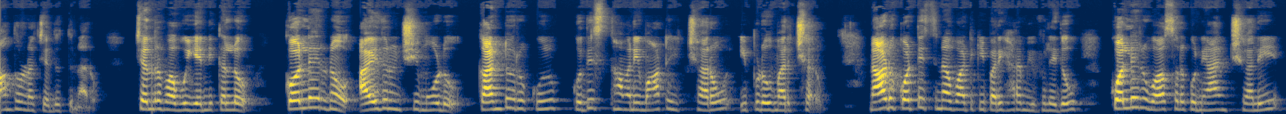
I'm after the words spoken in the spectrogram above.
ఆందోళన చెందుతున్నారు. చంద్రబాబు ఎన్నికల్లో కొల్లేరును ఐదు నుంచి మూడు కంటూరుకు కుదిస్తామని మాట ఇచ్చారు ఇప్పుడు మరిచారు. నాడు కొట్టేసిన వాటికి పరిహారం ఇవ్వలేదు. కొల్లేరు వాసులకు న్యాయం చేయాలి.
